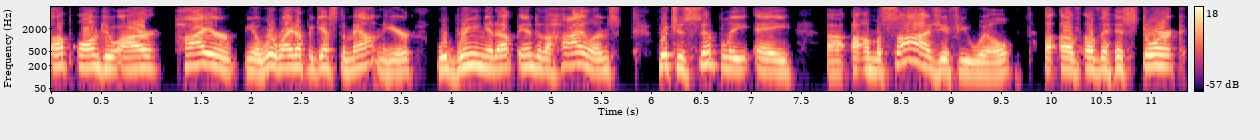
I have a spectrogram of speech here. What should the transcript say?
up onto our higher you know we're right up against the mountain here we're bringing it up into the highlands which is simply a uh, a massage, if you will, uh, of of the historic,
